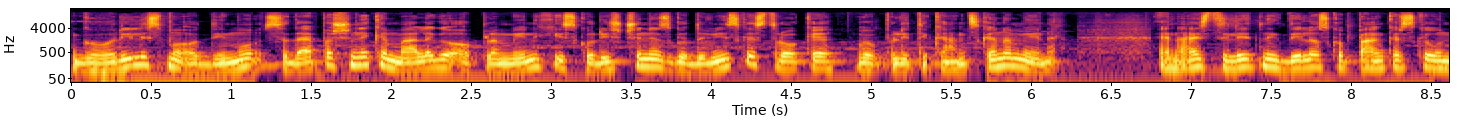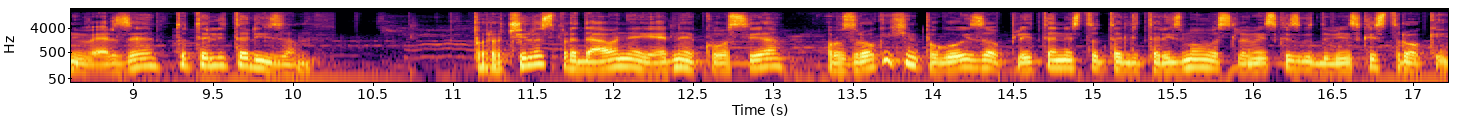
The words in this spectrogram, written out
Govorili smo o dimu, sedaj pa še nekaj malega o plamenih izkoriščanja zgodovinske stroke v politikanske namene. 11-letnik Delovsko-Pankrske univerze Totalitarizem. Poročilo z predavanja Jerneja Kosija o vzrokih in pogojih za opletanje s totalitarizmom v slovenski zgodovinski stroki.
